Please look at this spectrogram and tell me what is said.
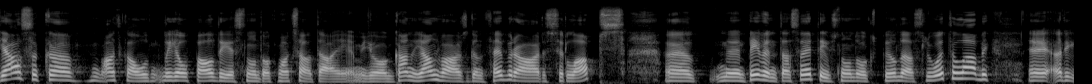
Jāsaka, atkal liela paldies nodokļu maksātājiem, jo gan janvārs, gan februāris ir labs. Pievienotās vērtības nodoklis pildās ļoti labi. Arī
